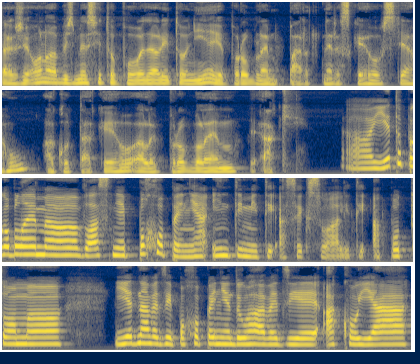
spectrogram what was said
Takže ono, aby sme si to povedali, to nie je problém partnerského vzťahu ako takého, ale problém aký? Je to problém vlastne pochopenia intimity a sexuality. A potom jedna vec je pochopenie, druhá vec je, ako ja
